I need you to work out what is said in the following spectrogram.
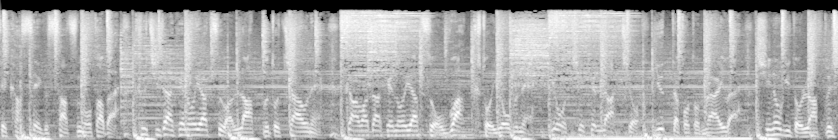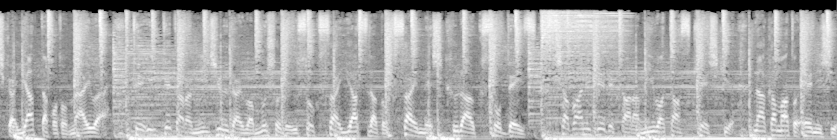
て稼ぐ札の束。口だけのやつはラップとちゃうね。ん側だけのやつをワックと呼ぶね。んようチェケラッチョ。言ったことないわ。しのぎとラップしかやったことないわ。って言ってたら20代は無所で嘘くさい奴らと臭い飯食らうクソデイズ。茶場に出てから見渡す景色仲間と絵にし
